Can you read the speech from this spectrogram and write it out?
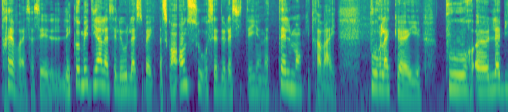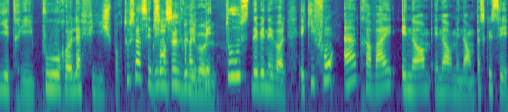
très vrai. Ça, c'est les comédiens là, c'est le haut de l'iceberg parce qu'en en dessous, au set de la cité, il y en a tellement qui travaillent pour l'accueil, pour euh, la billetterie, pour euh, l'affiche, pour tout ça, c'est des gens qui bénévoles. bé- tous des bénévoles et qui font un travail énorme, énorme, énorme. Parce que c'est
